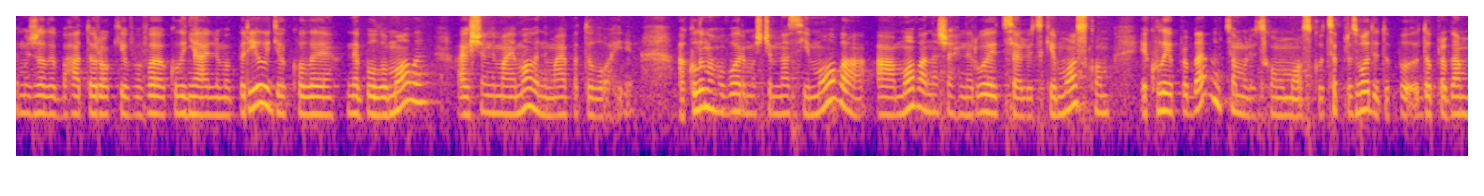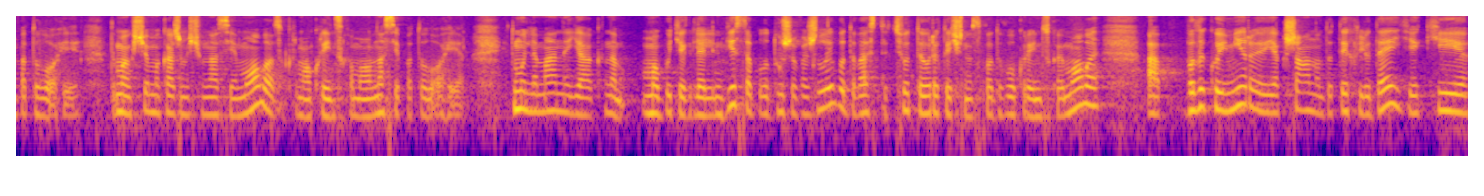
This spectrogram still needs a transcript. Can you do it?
Ми жили багато років в колоніальному періоді, коли не було мови. А якщо немає мови, немає патології. А коли ми говоримо, що в нас є мова, а мова наша генерується людським мозком, і коли є проблеми в цьому людському мозку, це призводить до, до проблем патології. Тому, якщо ми кажемо, що в нас є мова, зокрема українська мова, в нас є патологія. І тому для мене, як мабуть, як для лінгвіста, було дуже важливо довести цю теоретичну складову української мови великою мірою як шану до тих людей, які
